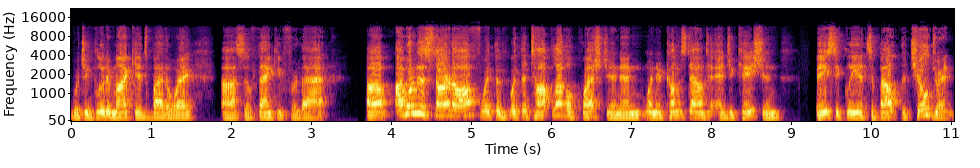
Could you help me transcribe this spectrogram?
which included my kids, by the way. Uh, so thank you for that. Uh, I wanted to start off with the, with the top level question. And when it comes down to education, basically it's about the children.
